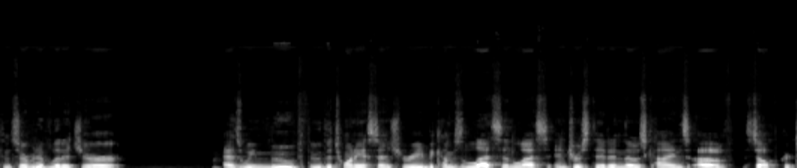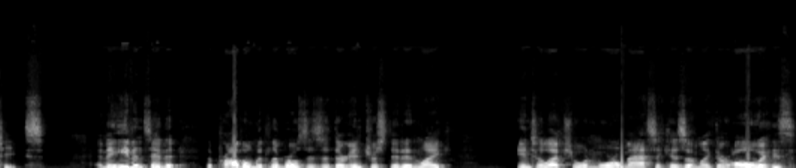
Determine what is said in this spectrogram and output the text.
conservative literature, as we move through the 20th century, becomes less and less interested in those kinds of self critiques. And they even say that the problem with liberals is that they're interested in like intellectual and moral masochism. Like they're always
